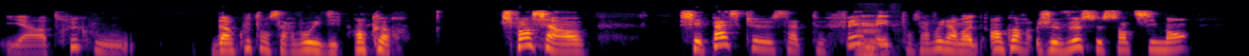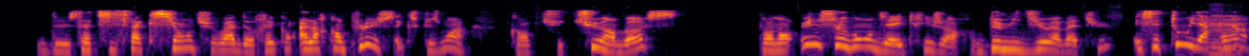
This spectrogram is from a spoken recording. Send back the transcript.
il y a un truc où d'un coup ton cerveau il dit encore. Je pense il y a un, je sais pas ce que ça te fait, mmh. mais ton cerveau il est en mode encore. Je veux ce sentiment de satisfaction, tu vois, de récon. Alors qu'en plus, excuse-moi, quand tu tues un boss, pendant une seconde, il y a écrit genre demi-dieu abattu, et c'est tout, il y a mmh. rien.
